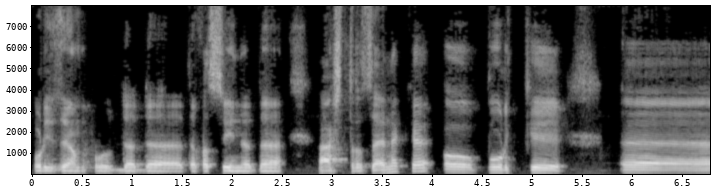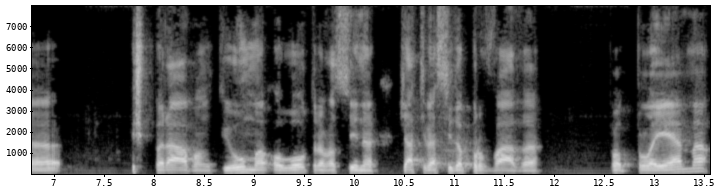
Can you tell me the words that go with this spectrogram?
por exemplo, da, da, da vacina da AstraZeneca, ou porque uh, esperavam que uma ou outra vacina já tivesse sido aprovada pela EMA,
